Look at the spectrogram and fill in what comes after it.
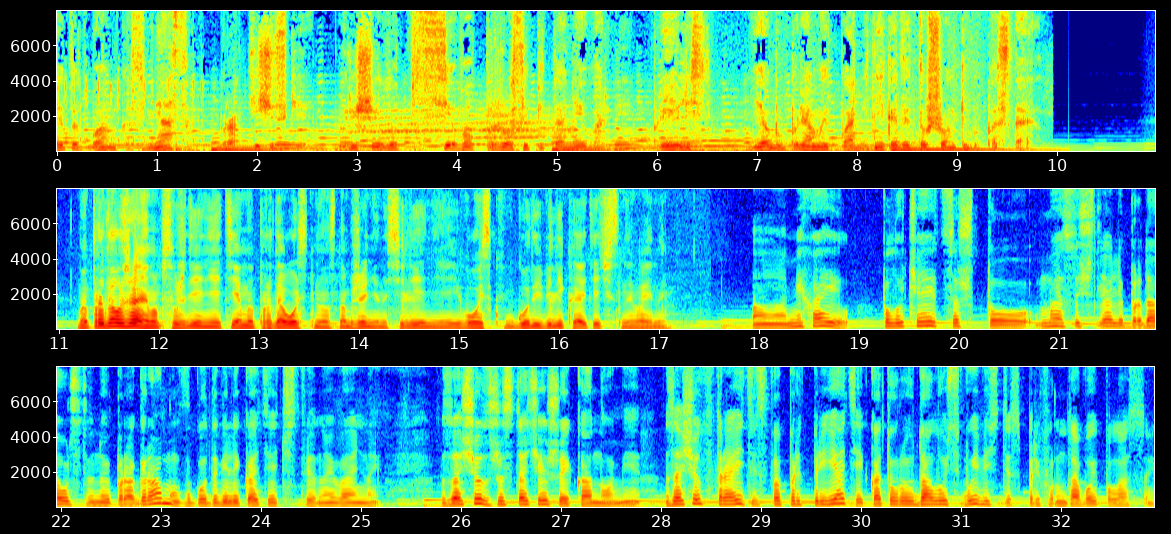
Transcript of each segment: эта банка с мясом практически решила все вопросы питания в армии. Прелесть. Я бы прямо и памятник этой тушенки бы поставил. Мы продолжаем обсуждение темы продовольственного снабжения населения и войск в годы Великой Отечественной войны. А, Михаил, получается, что мы осуществляли продовольственную программу в годы Великой Отечественной войны за счет жесточайшей экономии, за счет строительства предприятий, которые удалось вывести с прифронтовой полосы.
